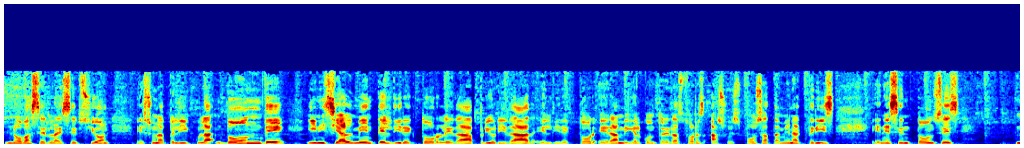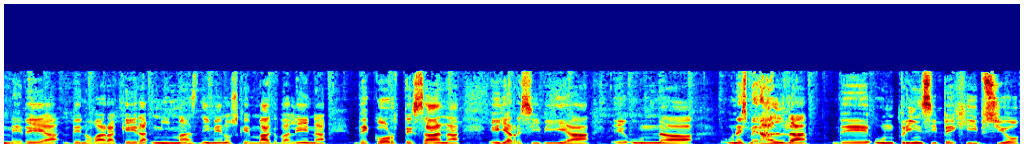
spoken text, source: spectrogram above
no va a ser la excepción. Es una película donde inicialmente el director le da prioridad. El director era Miguel Contreras Torres, a su esposa, también actriz en ese entonces. Medea de Novara, que era ni más ni menos que Magdalena de cortesana. Ella recibía eh, una, una esmeralda de un príncipe egipcio,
